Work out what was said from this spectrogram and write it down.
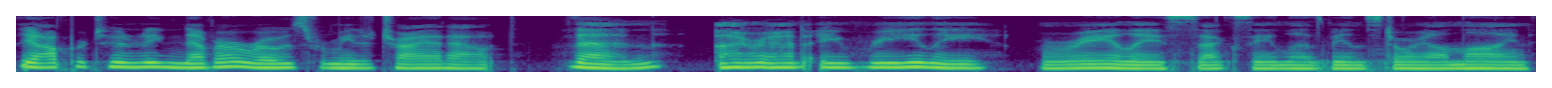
the opportunity never arose for me to try it out. Then I read a really, really sexy lesbian story online.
